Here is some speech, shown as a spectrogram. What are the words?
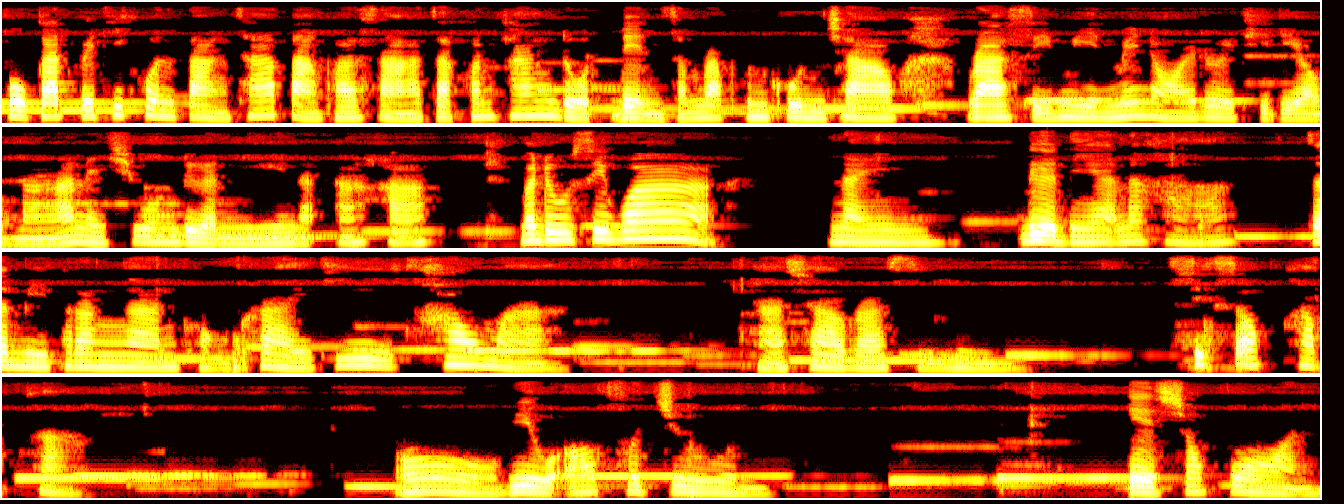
โฟกัสไปที่คนต่างชาติต่างภาษาจะค่อนข้างโดดเด่นสำหรับคุณคุณชาว ราศีมีนไม่น้อยเลยทีเดียวนะ ในช่วงเดือนนี้นะคะ มาดูซิว่าในเดือนนี้นะคะ จะมีพลังงานของใครที่เข้ามา หาชาวราศีมีน Six of Cup ค่ะ โอ้ View of Fortune Age of Wands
